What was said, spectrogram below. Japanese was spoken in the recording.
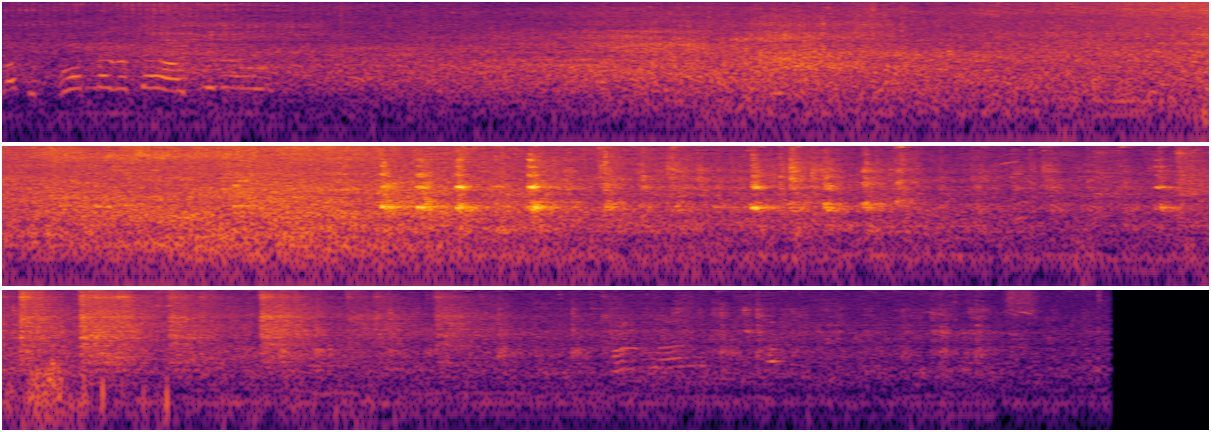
लगातार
